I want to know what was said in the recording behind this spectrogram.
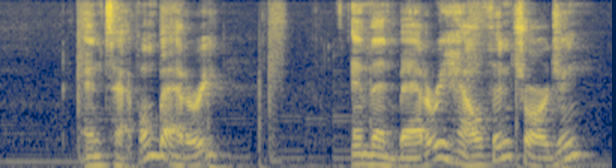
and tap on battery and then battery health and charging,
